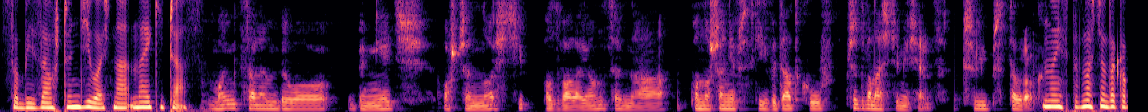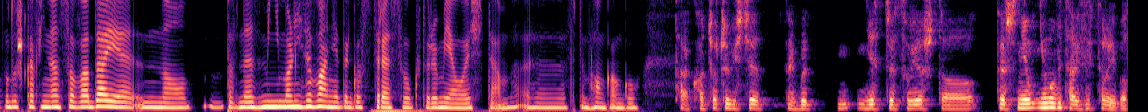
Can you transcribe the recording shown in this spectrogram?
sobie zaoszczędziłeś, na, na jaki czas? Moim celem było, by mieć oszczędności pozwalające na ponoszenie wszystkich wydatków przez 12 miesięcy, czyli przez cały rok. No i z pewnością taka poduszka finansowa daje no, pewne zminimalizowanie tego stresu, który miałeś tam y, w tym Hongkongu. Tak, choć oczywiście jakby nie stresujesz, to też nie, nie mówię całej historii, bo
